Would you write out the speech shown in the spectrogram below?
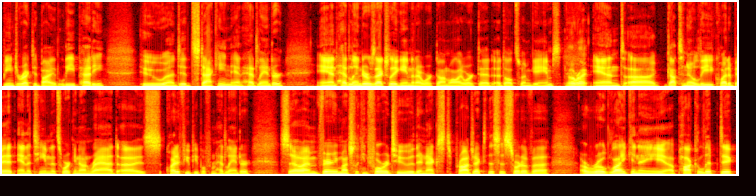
being directed by Lee Petty, who uh, did Stacking and Headlander. And Headlander was actually a game that I worked on while I worked at Adult Swim Games. Oh, right. And uh, got to know Lee quite a bit. And the team that's working on Rad uh, is quite a few people from Headlander. So I'm very much looking forward to their next project. This is sort of a, a roguelike in a apocalyptic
